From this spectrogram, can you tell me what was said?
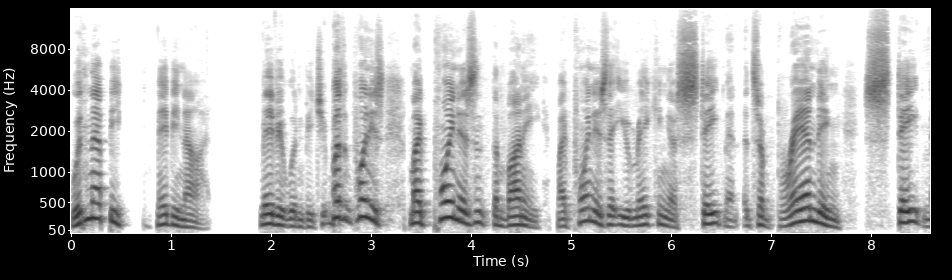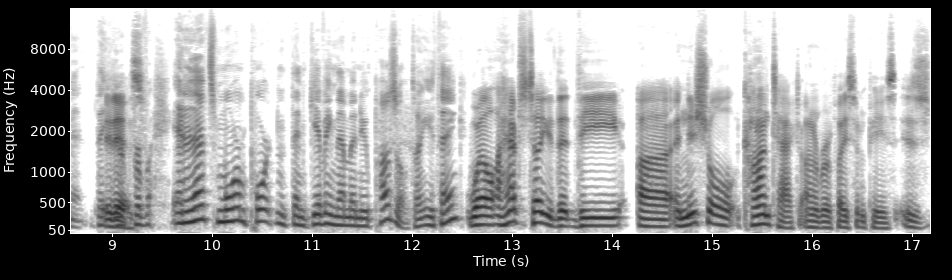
wouldn't that be maybe not? Maybe it wouldn't be cheap. But the point is, my point isn't the money. My point is that you're making a statement. It's a branding statement that It you're is. provi- and that's more important than giving them a new puzzle, don't you think? Well, I have to tell you that the uh, initial contact on a replacement piece is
